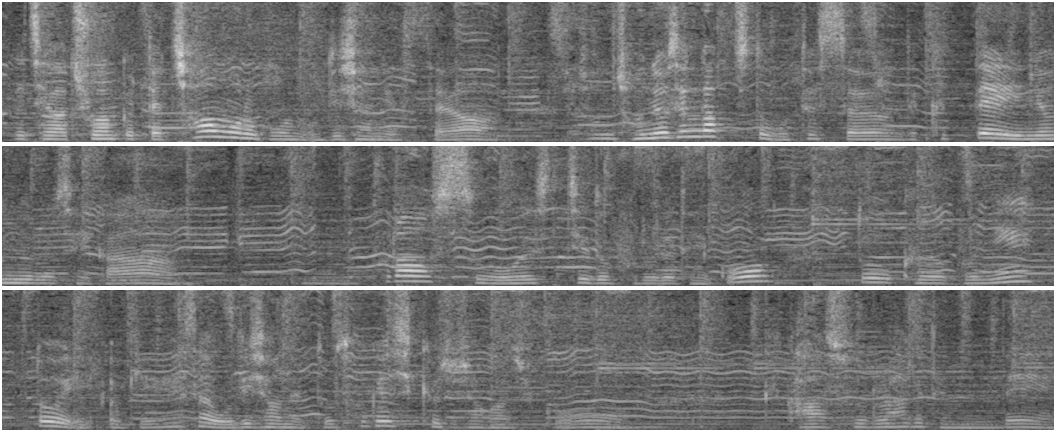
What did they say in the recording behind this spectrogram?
그게 제가 중학교 때 처음으로 본 오디션이었어요. 전 전혀 생각지도 못했어요. 근데 그때 인연으로 제가 음, 프라우스 OST도 부르게 되고 또 그분이 또 이- 여기 회사 오디션에 또 소개시켜 주셔가지고 그 가수를 하게 됐는데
